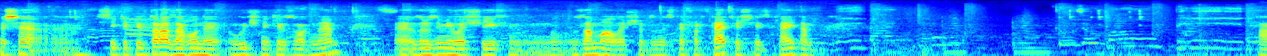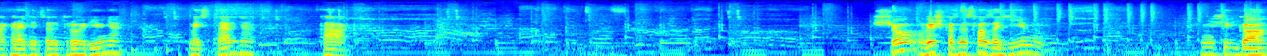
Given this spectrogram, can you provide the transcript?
Лише е, стільки півтора загони лучників з вогнем. Е, Зрозуміло, що їх ну, замало, щоб знести фортецю ще й з рейдом. Так, грейдиться до другого рівня. Майстерня. Так. Що? Вишка знесла загін. Ніфіга.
